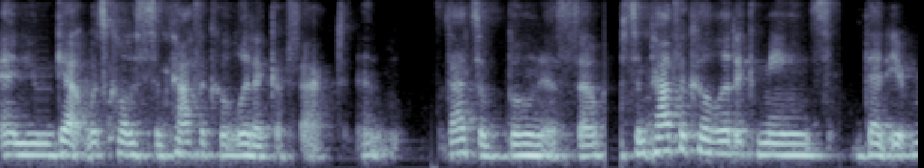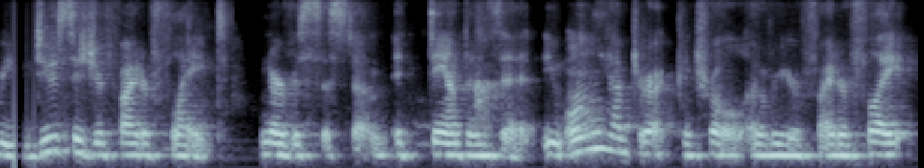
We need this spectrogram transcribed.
and you get what's called a sympathicolytic effect. And that's a bonus. So, sympathicolytic means that it reduces your fight or flight nervous system, it dampens it. You only have direct control over your fight or flight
